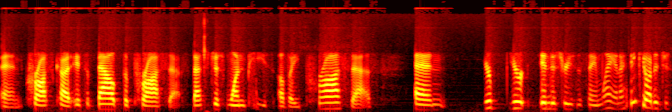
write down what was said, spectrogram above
and cross cut. It's about the process. That's just one piece of a process, and your your industry is the same way. And I think you ought to just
